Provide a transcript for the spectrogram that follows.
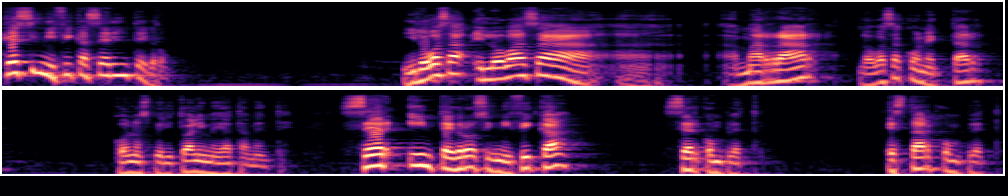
¿Qué significa ser íntegro? Y lo vas a, y lo vas a, amarrar, lo vas a conectar con lo espiritual inmediatamente. Ser íntegro significa ser completo, estar completo.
